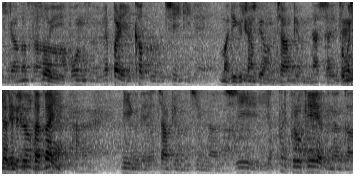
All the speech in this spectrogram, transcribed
平方ボンズやっぱり各地域で、まあ、リーグチャンピオンチャンピオンになったり特にレベルの高いリーグでチャンピオンのチームなんですしやっぱりプロ契約なんか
